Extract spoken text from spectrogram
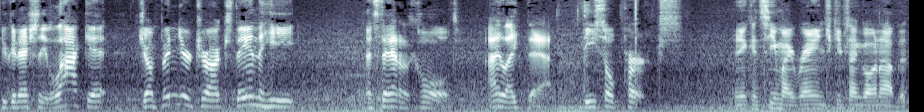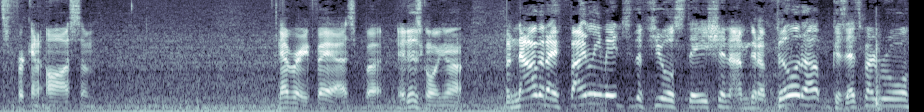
you can actually lock it, jump into your truck, stay in the heat, and stay out of the cold. I like that. Diesel perks. And you can see my range keeps on going up. That's freaking awesome. Not very fast, but it is going up. But now that I finally made it to the fuel station, I'm gonna fill it up because that's my rule.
